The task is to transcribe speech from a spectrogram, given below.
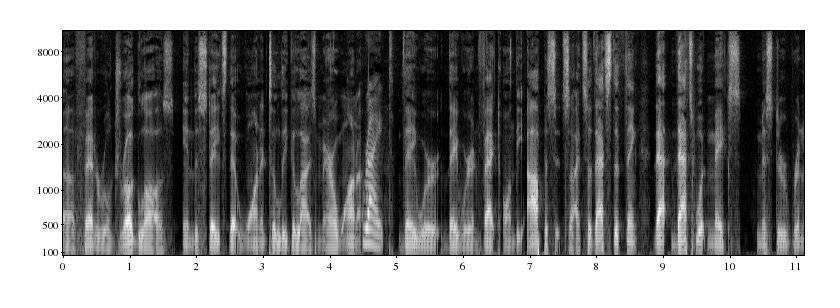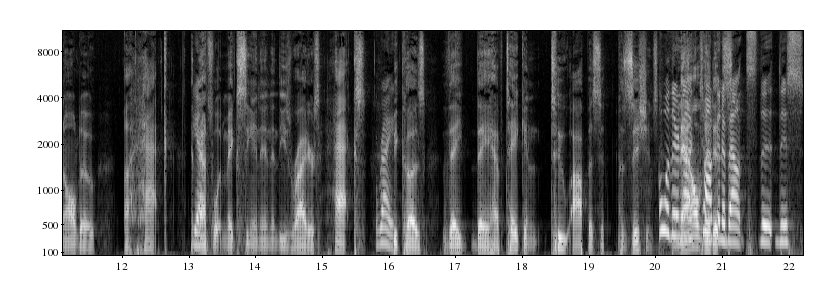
uh, federal drug laws in the states that wanted to legalize marijuana. Right. They were they were in fact on the opposite side. So that's the thing that that's what makes Mr. Ronaldo a hack, and Yeah. that's what makes CNN and these writers hacks. Right. Because they they have taken two opposite positions. Oh well, they're Now not talking about the this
